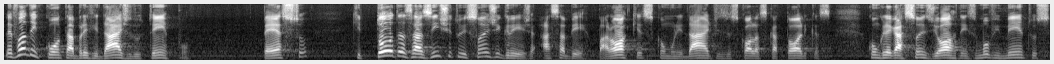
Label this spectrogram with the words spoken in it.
Levando em conta a brevidade do tempo, peço que todas as instituições de igreja, a saber, paróquias, comunidades, escolas católicas, congregações de ordens, movimentos,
